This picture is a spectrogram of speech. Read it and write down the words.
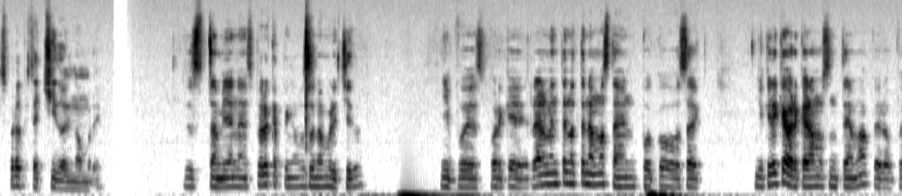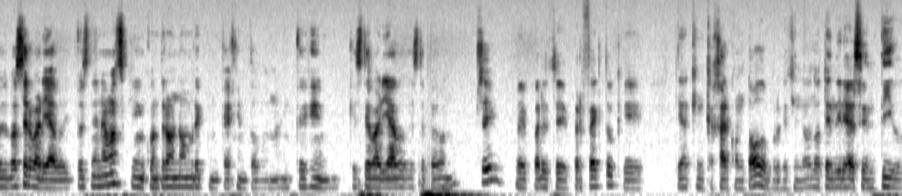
espero que esté chido el nombre. Pues también espero que tengamos un nombre chido. Y pues porque realmente no tenemos tan poco, o sea, yo quería que abarcáramos un tema, pero pues va a ser variado. Y pues tenemos que encontrar un nombre que encaje en todo, ¿no? Encaje en, que esté variado de este pedo, ¿no? Sí, me parece perfecto que tenga que encajar con todo, porque si no, no tendría sentido.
